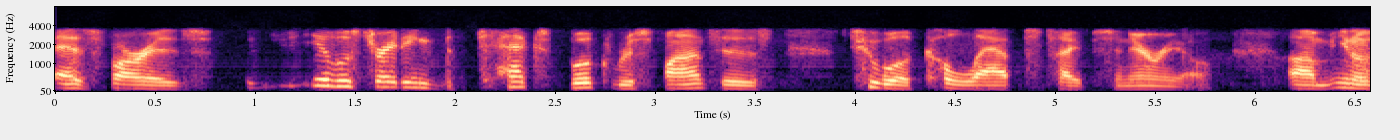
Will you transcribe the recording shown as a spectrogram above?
as far as illustrating the textbook responses to a collapse type scenario. Um, you know,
